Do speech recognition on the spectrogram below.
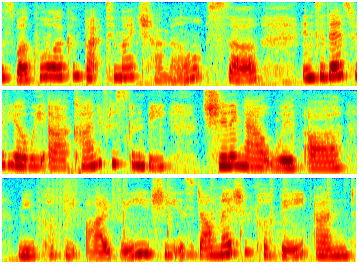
welcome or welcome back to my channel. So in today's video we are kind of just going to be chilling out with our new puppy Ivy. She is a Dalmatian puppy and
